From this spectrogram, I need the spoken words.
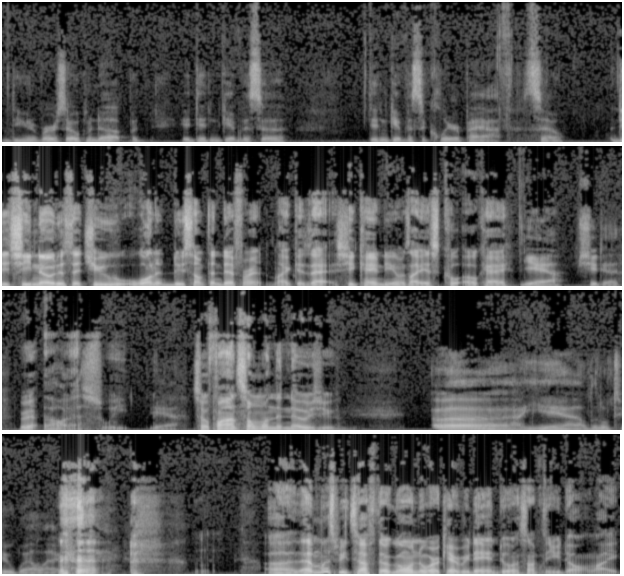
the universe opened up, but it didn't give us a didn't give us a clear path. So Did she notice that you wanted to do something different? Like, is that she came to you and was like, "It's cool, okay"? yeah, she did. Re- Oh, that's sweet. Yeah. So find someone that knows you. Uh, yeah, a little too well actually. Uh, that must be tough though, going to work every day and doing something you don't like.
